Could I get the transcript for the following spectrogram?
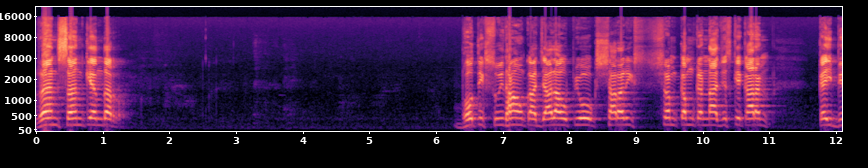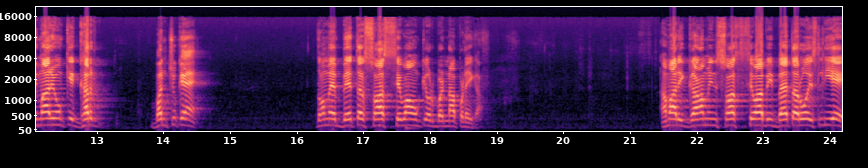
रहन सहन के अंदर। भौतिक सुविधाओं का ज़्यादा उपयोग, शारीरिक श्रम कम करना जिसके कारण कई बीमारियों के घर बन चुके हैं तो हमें बेहतर स्वास्थ्य सेवाओं की ओर बढ़ना पड़ेगा। हमारी ग्रामीण स्वास्थ्य सेवा भी बेहतर हो, इसलिए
